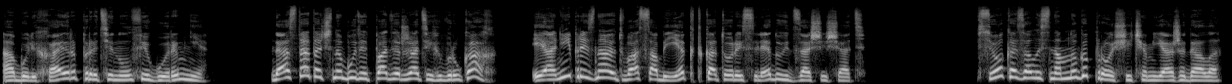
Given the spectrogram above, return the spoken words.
Абульхайр протянул фигуры мне. Достаточно будет подержать их в руках, и они признают вас объект, который следует защищать. Все оказалось намного проще, чем я ожидала.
